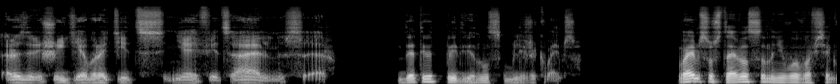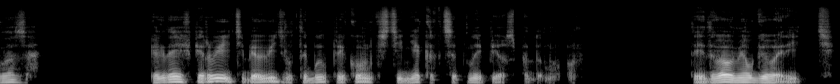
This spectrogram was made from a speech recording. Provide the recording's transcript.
разрешите обратиться неофициально, сэр». Детрид придвинулся ближе к Ваймсу. Ваймс уставился на него во все глаза. «Когда я впервые тебя увидел, ты был прикован к стене, как цепной пес», — подумал он. «Ты едва умел говорить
